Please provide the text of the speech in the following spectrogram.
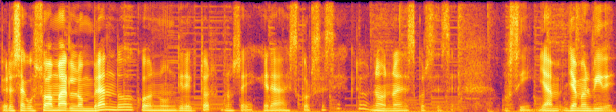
Pero se acusó a Marlon Brando con un director, no sé, ¿era Scorsese? Creo. No, no era Scorsese. O sí, ya, ya me olvidé.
